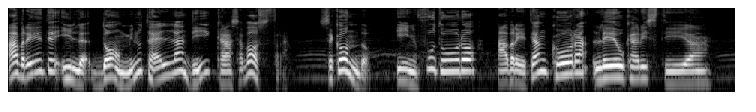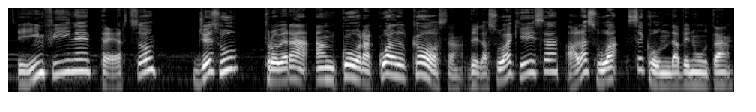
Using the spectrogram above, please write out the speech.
avrete il Don Minutella di casa vostra. Secondo, in futuro avrete ancora l'Eucaristia. E infine, terzo, Gesù troverà ancora qualcosa della sua Chiesa alla sua seconda venuta.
